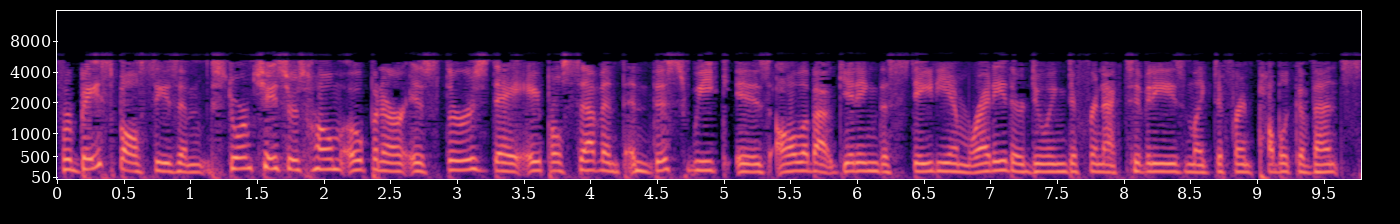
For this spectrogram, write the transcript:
for baseball season. Storm Chasers home opener is Thursday, April 7th, and this week is all about getting the stadium ready. They're doing different activities and like different public events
